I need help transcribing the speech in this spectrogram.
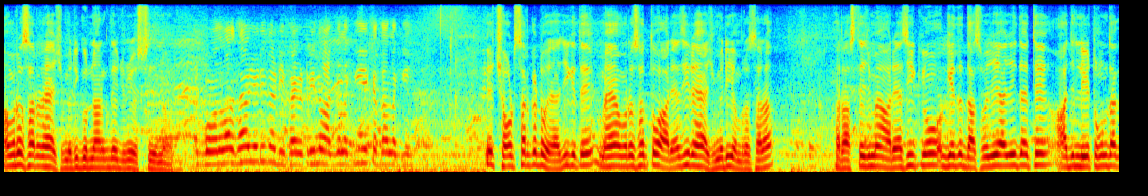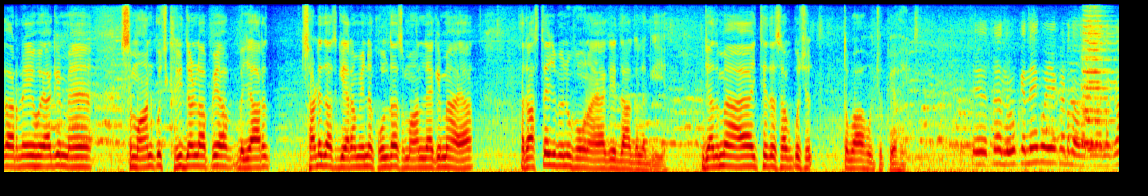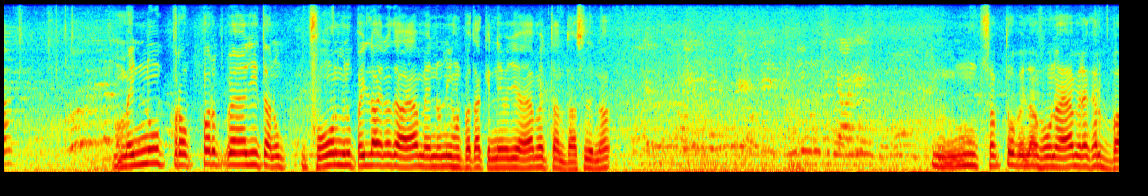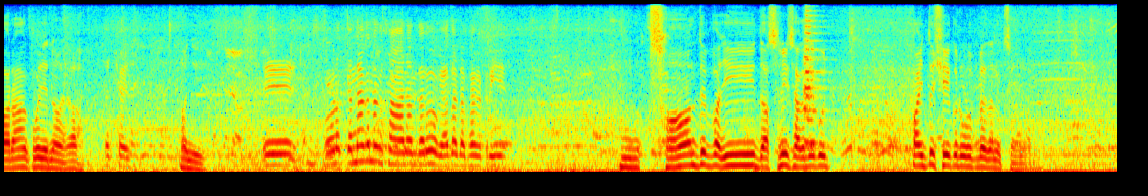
ਅੰਮ੍ਰਿਤਸਰ ਰਹਿਸ਼ ਮੇਰੀ ਗੁਰੂ ਨਾਨਕ ਦੇਵ ਯੂਨੀਵਰਸਿਟੀ ਦੇ ਨਾਲ। ਗੋਂਦਵਾਲ ਸਾਹਿਬ ਜਿਹੜੀ ਤੁਹਾਡੀ ਫੈਕਟਰੀ ਨੂੰ ਅੱਗ ਲੱਗੀ ਇਹ ਕਿੱਦਾਂ ਲੱਗੀ? ਇਹ ਸ਼ਾਰਟ ਸਰਕਟ ਹੋਇਆ ਜੀ ਕਿਤੇ। ਮੈਂ ਅੰਮ੍ਰਿਤਸਰ ਤੋਂ ਆ ਰਿਹਾ ਸੀ ਰਹਿਸ਼ ਮੇਰੀ ਅੰਮ੍ਰਿਤਸਰ ਆ। ਰਸਤੇ 'ਚ ਮੈਂ ਆ ਰਿਹਾ ਸੀ ਕਿਉਂ? ਅੱਗੇ ਤਾਂ 10 ਵਜੇ ਆ ਜਾਈਦਾ ਇੱਥੇ। ਅੱਜ ਲੇਟ ਹੋਣ ਦਾ ਕਾਰਨ ਇਹ ਹੋਇਆ ਕਿ ਮੈਂ ਸਮਾਨ ਕੁਝ ਖਰੀਦਣ ਲੱਗ ਪਿਆ। ਬਾਜ਼ਾਰ 10:30 11 ਵਜੇ ਨਾਲ ਖੁੱਲਦਾ ਸਮਾਨ ਲੈ ਕੇ ਮੈਂ ਆਇਆ। ਰਸਤੇ 'ਚ ਮੈਨੂੰ ਫੋਨ ਆਇਆ ਕਿ ਏਦਾਂ ਅੱਗ ਲੱਗੀ ਹੈ। ਜਦ ਮੈਂ ਆਇਆ ਇੱਥੇ ਤਾਂ ਸਭ ਕੁਝ ਤਬਾਹ ਹੋ ਚੁੱਕਿਆ ਹੈ ਤੇ ਤੁਹਾਨੂੰ ਕਿੰਨੇ ਵਜੇ ਘਟਨਾ ਦਾ ਪਤਾ ਲੱਗਾ? ਮੈਨੂੰ ਪ੍ਰੋਪਰ ਜੀ ਤੁਹਾਨੂੰ ਫੋਨ ਮੈਨੂੰ ਪਹਿਲਾਂ ਇਹਨਾਂ ਦਾ ਆਇਆ ਮੈਨੂੰ ਨਹੀਂ ਹੁਣ ਪਤਾ ਕਿੰਨੇ ਵਜੇ ਆਇਆ ਮੈਂ ਤੁਹਾਨੂੰ ਦੱਸ ਦਿੰਦਾ ਮੈਨੂੰ ਸਭ ਤੋਂ ਪਹਿਲਾਂ ਫੋਨ ਆਇਆ ਮੇਰਾ ਖਿਆਲ 12 ਕੁ ਵਜੇ ਨਾਲ ਆਇਆ। ਅੱਛਾ ਜੀ। ਹਾਂਜੀ। ਤੇ ਹੁਣ ਕਿੰਨਾ ਕੁ ਨੁਕਸਾਨ ਅੰਦਰ ਹੋ ਗਿਆ ਤੁਹਾਡਾ ਫੈਕਟਰੀ 'ਚ ਨੁਕਸਾਨ ਤੇ ਭਾਜੀ ਦੱਸ ਨਹੀਂ ਸਕਦੇ ਕੋਈ। 5 ਤੋਂ 6 ਕਰੋੜ ਰੁਪਏ ਦਾ ਨੁਕਸਾਨ ਆ।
